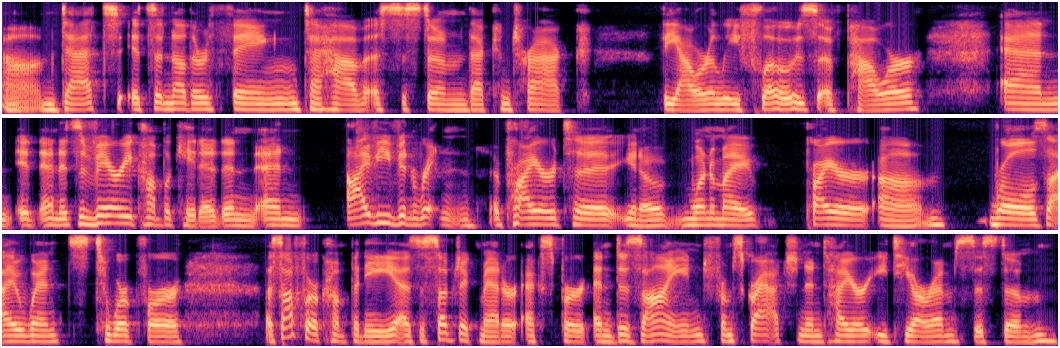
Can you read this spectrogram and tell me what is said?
um, debt. It's another thing to have a system that can track the hourly flows of power, and it and it's very complicated. And and I've even written prior to you know one of my prior um, roles. I went to work for a software company as a subject matter expert and designed from scratch an entire ETRM system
